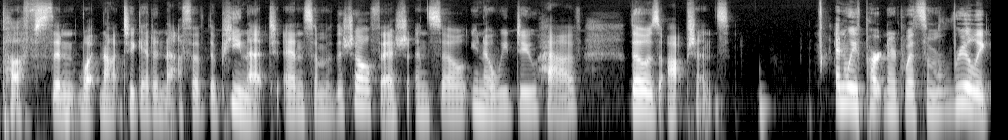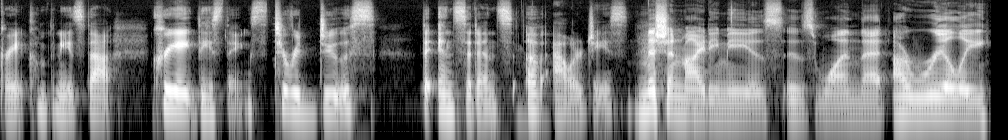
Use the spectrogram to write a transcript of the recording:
puffs and whatnot to get enough of the peanut and some of the shellfish. And so you know we do have those options, and we've partnered with some really great companies that create these things to reduce the incidence of allergies. Mission Mighty Me is is one that I really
